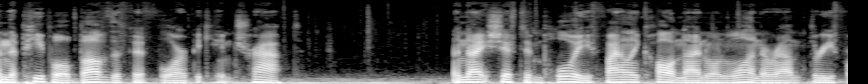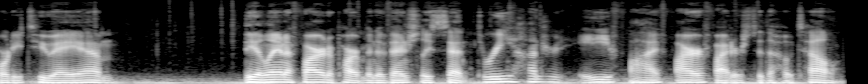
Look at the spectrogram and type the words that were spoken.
and the people above the fifth floor became trapped. A night shift employee finally called 911 around 3:42 a.m. The Atlanta Fire Department eventually sent 385 firefighters to the hotel,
